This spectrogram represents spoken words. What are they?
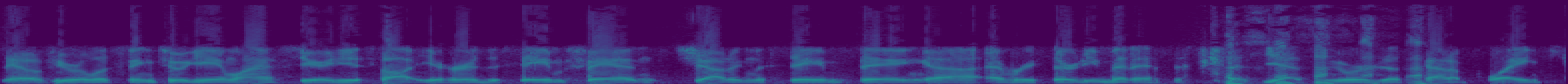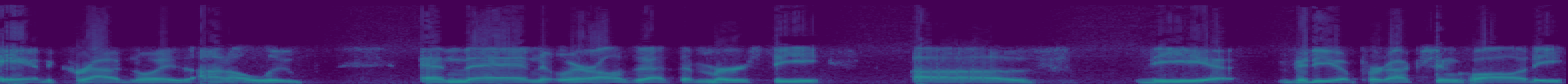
you know, if you were listening to a game last year and you thought you heard the same fans shouting the same thing uh, every 30 minutes, it's because, yes, we were just kind of playing canned crowd noise on a loop. And then we're also at the mercy of the video production quality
